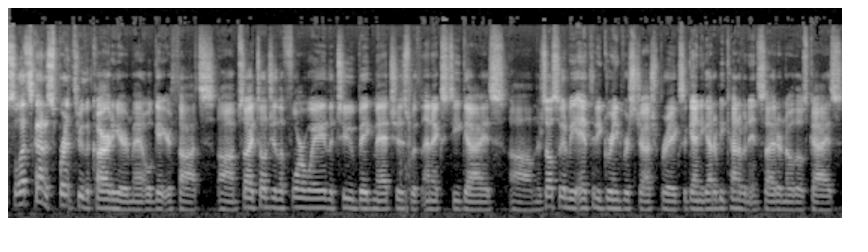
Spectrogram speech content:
So let's kind of sprint through the card here, Matt. We'll get your thoughts. Um, so I told you the four way, the two big matches with NXT guys. Um, there's also going to be Anthony Green versus Josh Briggs. Again, you got to be kind of an insider, know those guys.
